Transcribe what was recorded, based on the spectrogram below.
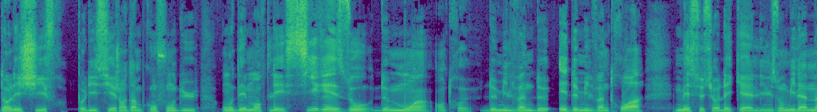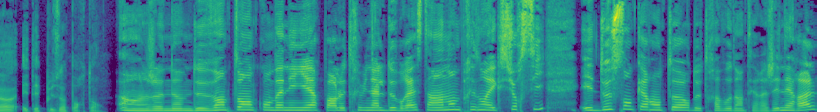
Dans les chiffres, policiers et gendarmes confondus ont démantelé six réseaux de moins entre 2022 et 2023, mais ceux sur lesquels ils ont mis la main étaient plus importants. Un jeune homme de 20 ans condamné hier par le tribunal de Brest à un an de prison avec sursis et 240 heures de travaux d'intérêt général,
